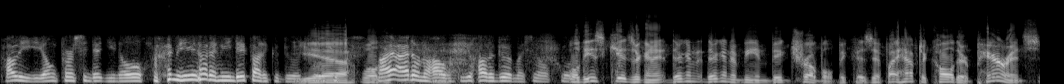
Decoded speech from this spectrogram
probably a young person that you know. I mean, you know what I mean? They probably could do it. Yeah, well, I, I don't know how how to do it myself. though. Well, these kids are gonna they're gonna they're gonna be in big trouble because if I have to call their parents,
